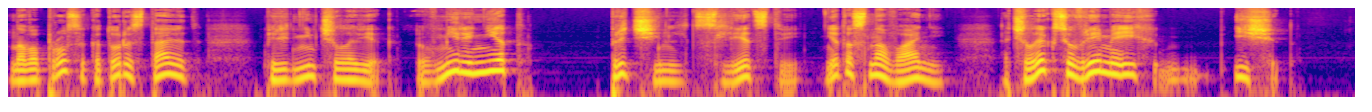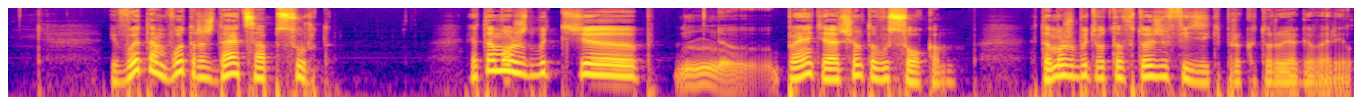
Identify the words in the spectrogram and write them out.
на вопросы, которые ставит перед ним человек. В мире нет причин, следствий, нет оснований, а человек все время их ищет. И в этом вот рождается абсурд. Это может быть э, понятие о чем-то высоком. Это может быть вот в той же физике, про которую я говорил.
